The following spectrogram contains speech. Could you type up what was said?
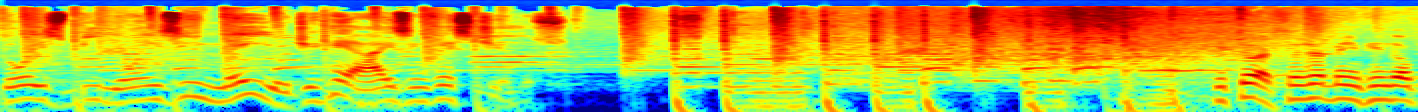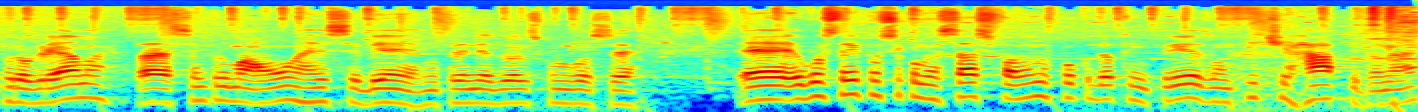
2 bilhões e meio de reais investidos. Vitor, seja bem-vindo ao programa. Tá? É sempre uma honra receber empreendedores como você. É, eu gostaria que você começasse falando um pouco da tua empresa, um pitch rápido, né?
